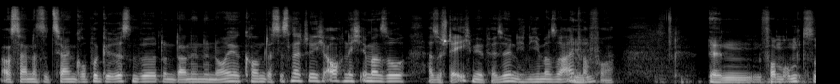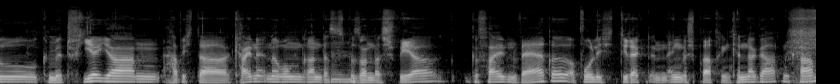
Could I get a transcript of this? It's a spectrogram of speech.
aus seiner sozialen Gruppe gerissen wird und dann in eine neue kommt. Das ist natürlich auch nicht immer so, also stelle ich mir persönlich nicht immer so einfach mhm. vor. In, vom Umzug mit vier Jahren habe ich da keine Erinnerungen dran, dass mhm. es besonders schwer gefallen wäre, obwohl ich direkt in den englischsprachigen Kindergarten kam.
